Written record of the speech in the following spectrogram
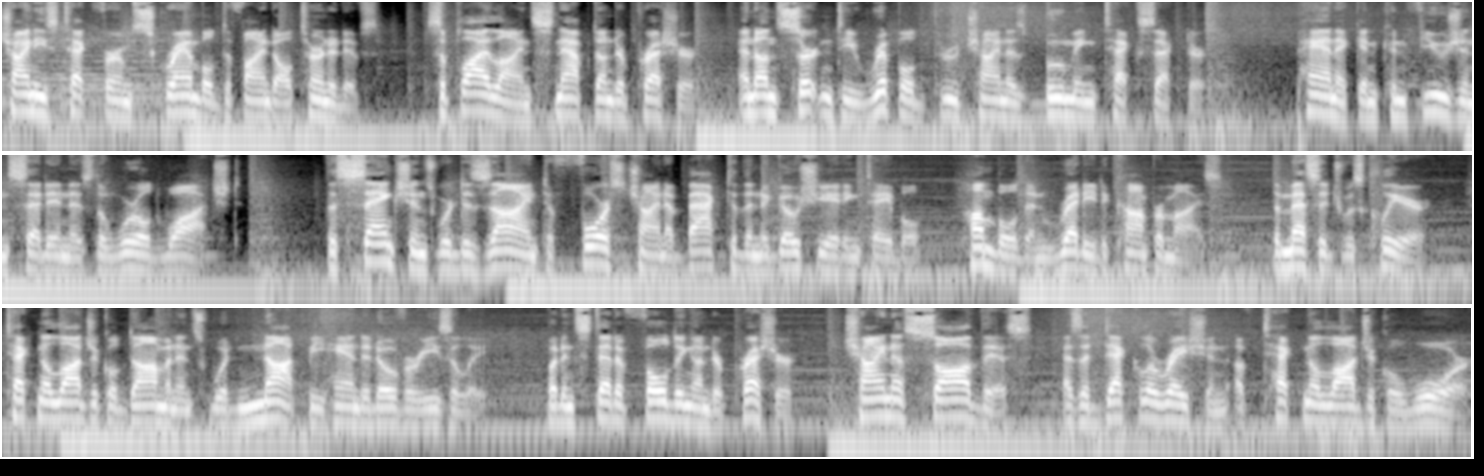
Chinese tech firms scrambled to find alternatives, supply lines snapped under pressure, and uncertainty rippled through China's booming tech sector. Panic and confusion set in as the world watched. The sanctions were designed to force China back to the negotiating table, humbled and ready to compromise. The message was clear, technological dominance would not be handed over easily. But instead of folding under pressure, China saw this as a declaration of technological war.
